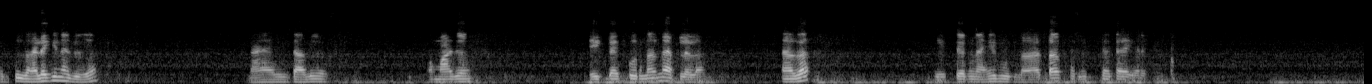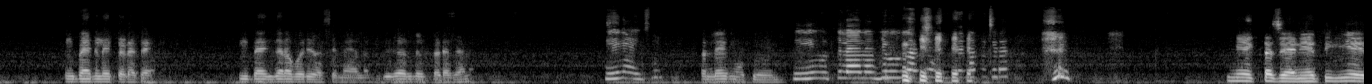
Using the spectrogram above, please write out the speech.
तू झालं की नाही तुझं? नाही अजून चालू आहे. माझं एक बॅग पुरणार नाही आपल्याला. ना ग? एक बॅग नाही पुरणार आता खरंच काय करायचं ही बॅग लय कडक आहे. ही बॅग जरा बरी असेल न्यायला ती जरा लय कडक आहे ना? हे पण लय मोठी होईल ही उचलायला जीव जातो. तिकडे. मी एकटाच आहे आणि ती ये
